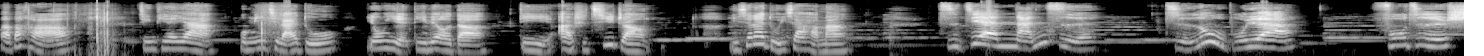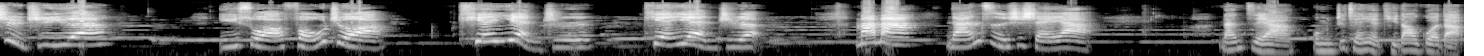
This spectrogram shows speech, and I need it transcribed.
宝宝好，今天呀，我们一起来读《雍也》第六的第二十七章。你先来读一下好吗？子见男子，子路不悦。夫子视之曰：“予所否者，天厌之，天厌之。”妈妈，男子是谁呀？男子呀，我们之前也提到过的，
